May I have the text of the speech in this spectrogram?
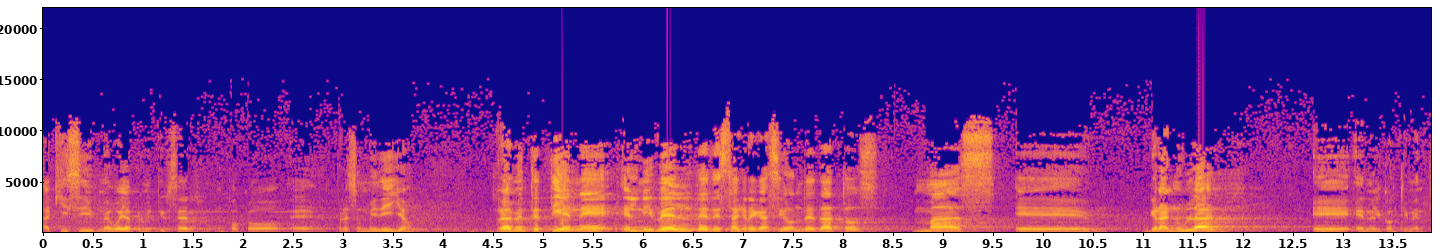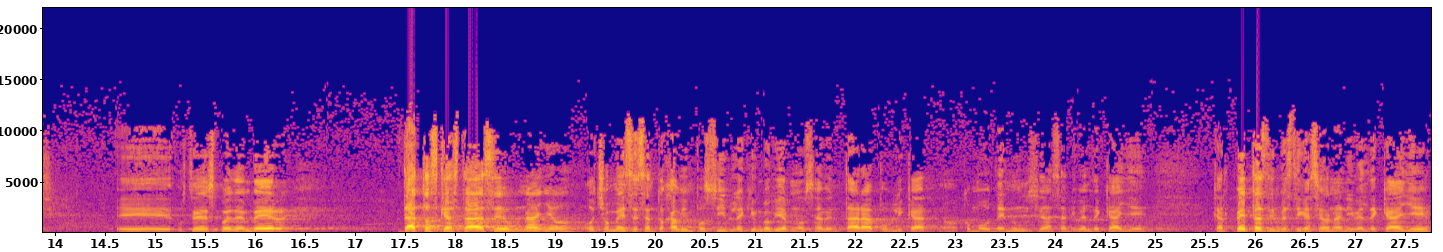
aquí sí me voy a permitir ser un poco presumidillo, realmente tiene el nivel de desagregación de datos más granular en el continente. ustedes pueden ver Datos que hasta hace un año, ocho meses, se antojaba imposible que un gobierno se aventara a publicar, como denuncias a nivel de calle, carpetas de investigación a nivel de calle,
